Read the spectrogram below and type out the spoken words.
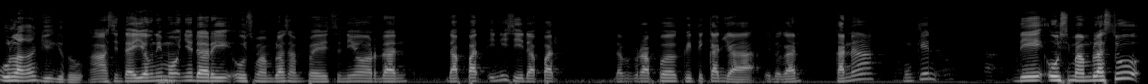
ulang lagi gitu. Ah, Sintayong nih maunya dari U19 sampai senior dan dapat ini sih dapat dapat berapa kritikan ya itu kan. Karena mungkin di U19 tuh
